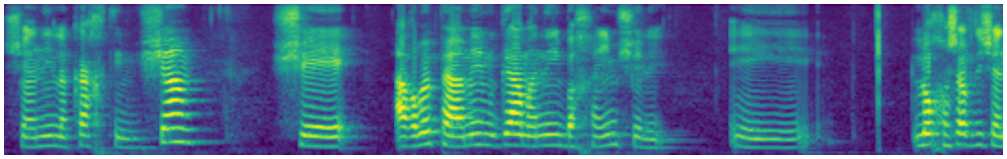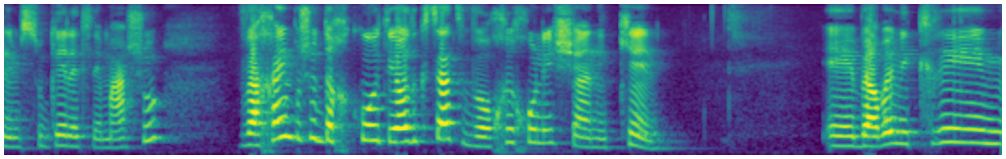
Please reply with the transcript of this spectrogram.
שאני לקחתי משם, שהרבה פעמים גם אני בחיים שלי אה, לא חשבתי שאני מסוגלת למשהו, והחיים פשוט דחקו אותי עוד קצת והוכיחו לי שאני כן. אה, בהרבה מקרים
